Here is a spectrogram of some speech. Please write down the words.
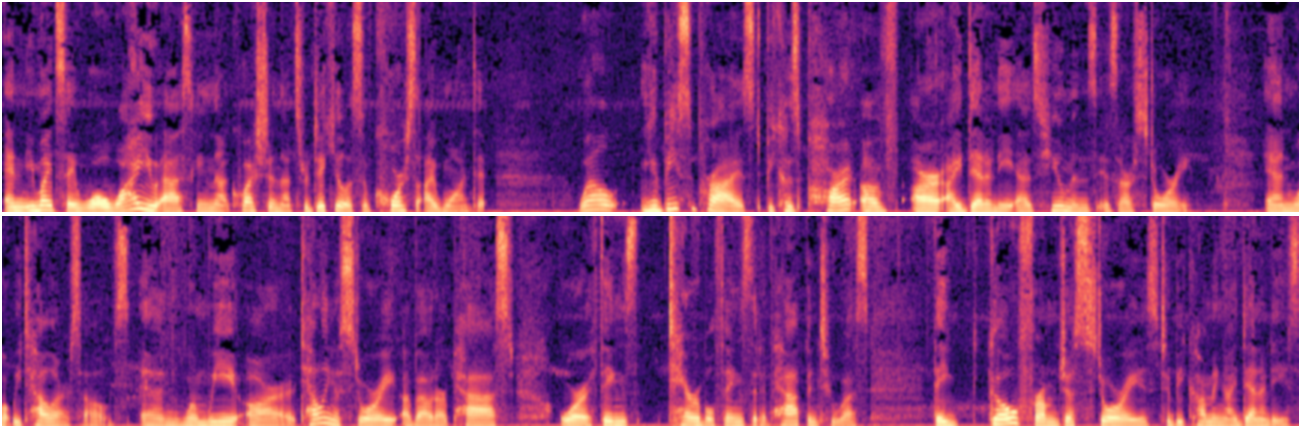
And you might say, well, why are you asking that question? That's ridiculous. Of course I want it. Well, you'd be surprised because part of our identity as humans is our story and what we tell ourselves. And when we are telling a story about our past or things, terrible things that have happened to us, they go from just stories to becoming identities,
